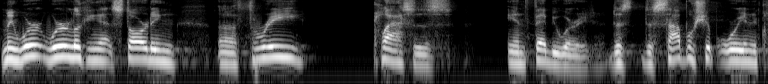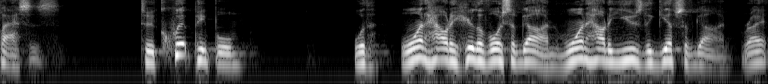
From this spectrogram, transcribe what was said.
I mean, we're, we're looking at starting uh, three classes in February, dis- discipleship oriented classes to equip people with one, how to hear the voice of God, one, how to use the gifts of God, right?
